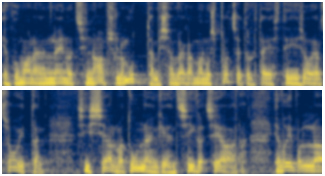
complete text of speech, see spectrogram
ja kui ma olen läinud sinna Haapsalu mutta, mis on väga mõnus protseduur, täiesti soojalt soovitan, siis seal ma tunnengi end siga, seana ja võib-olla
